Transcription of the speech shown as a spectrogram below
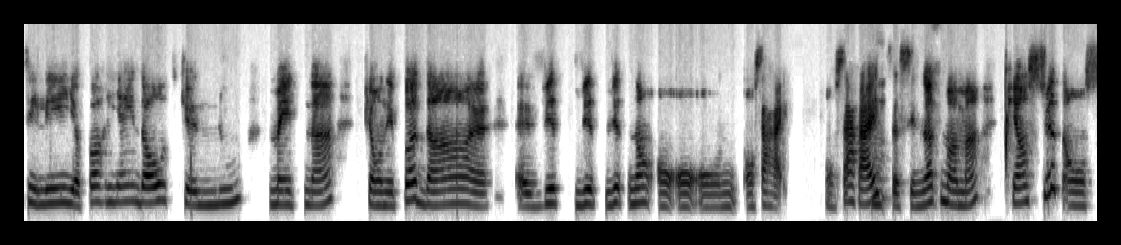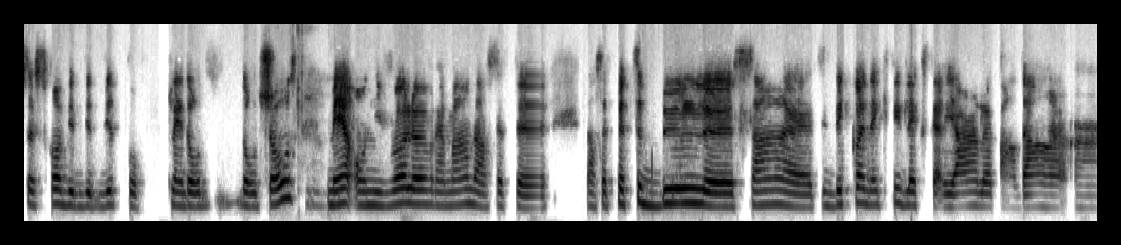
télé, il n'y a pas rien d'autre que nous maintenant. Puis on n'est pas dans euh, euh, vite, vite, vite. Non, on, s'arrête. on s'arrête, mm. c'est notre moment. Puis ensuite, on se sera vite, vite, vite pour plein d'autres choses, mm. mais on y va là, vraiment dans cette, euh, dans cette petite bulle euh, sans déconnecter de l'extérieur pendant un,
